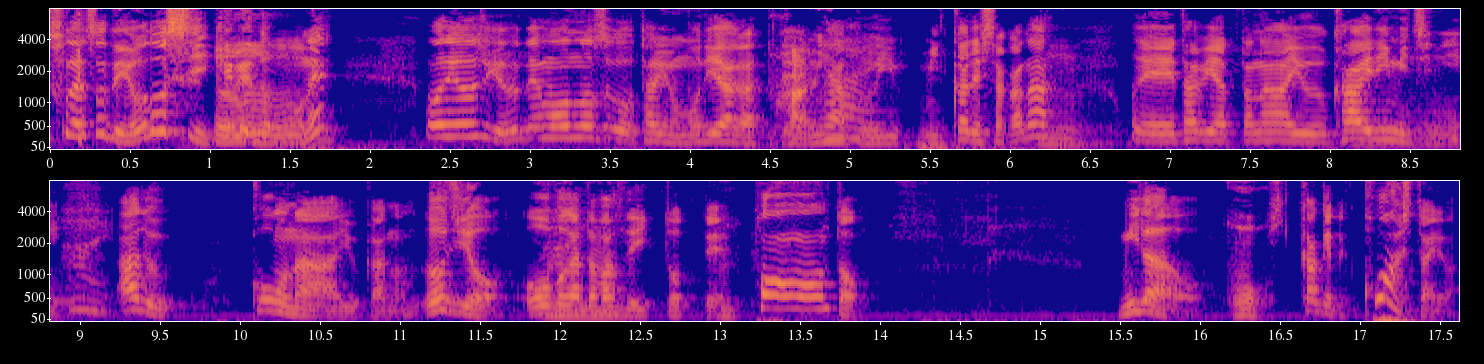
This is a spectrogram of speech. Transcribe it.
それはそれでよろしいけれどもね、ほいでよろしいけどでものすごく旅も盛り上がって、はい。2泊3日でしたかな、うんほい。で旅やったなあいう帰り道に、はい。あるコーナーいうかあの路地を大型バスで行っとって、ポーンとミラーをお引っ掛けて壊したんよ。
